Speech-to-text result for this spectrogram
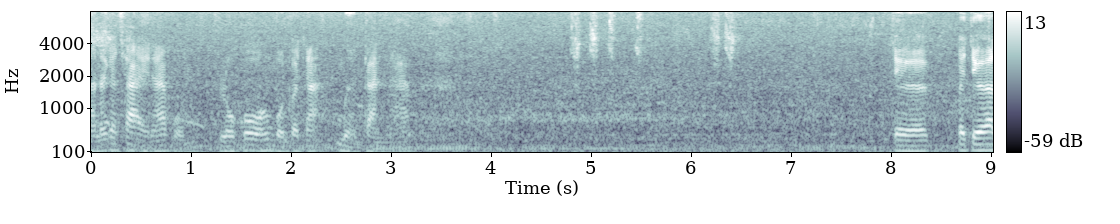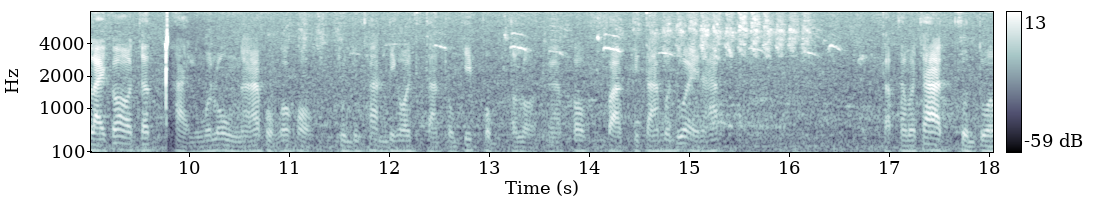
อันนั้นก็ใช่นะครับผมโลโก้ข้างบนก็จะเหมือนกันนะครับ เจอไปเจออะไรก็จะถ่ายลงมาลงนะครับ ผมก็ขอบคุณทุกท่านที่คอยติดตามชมคลิปผมตลอดนะครับ ก็ฝากติดตามกันด้วยนะครับ กับธรรมชาติส่วนตัว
